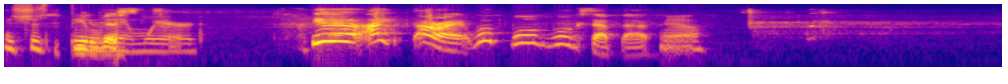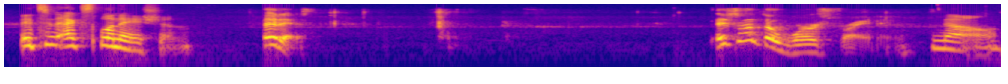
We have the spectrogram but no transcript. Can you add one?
It's just people this. being weird. Yeah. I. All right. We'll we'll, we'll accept that. Yeah. It's an explanation. It is. It's not the worst writing. No.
